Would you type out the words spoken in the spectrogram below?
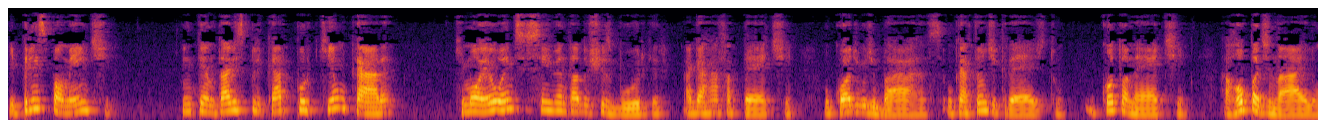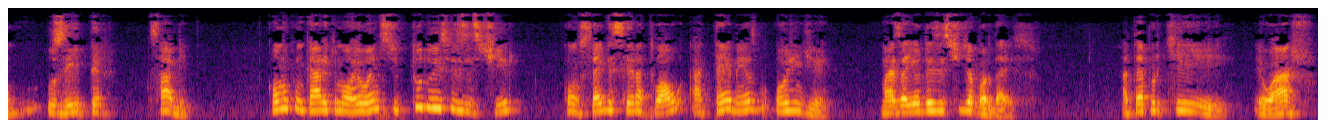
e principalmente em tentar explicar por que um cara que morreu antes de ser inventado o cheeseburger, a garrafa PET, o código de barras, o cartão de crédito, o cotonete, a roupa de nylon, o zíper, sabe? Como que um cara que morreu antes de tudo isso existir consegue ser atual até mesmo hoje em dia? Mas aí eu desisti de abordar isso. Até porque eu acho,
